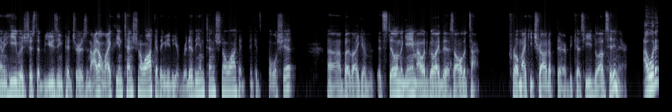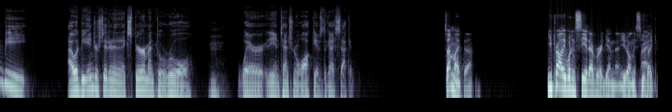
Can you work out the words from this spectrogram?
I mean, he was just abusing pitchers, and I don't like the intentional walk. I think we need to get rid of the intentional walk. I think it's bullshit. Uh, but like if it's still in the game, I would go like this all the time for old Mikey Trout up there because he loves hitting there. I wouldn't be. I would be interested in an experimental rule mm. where the intentional walk gives the guy second. Something like that. You probably wouldn't see it ever again. Then you'd only see right. like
